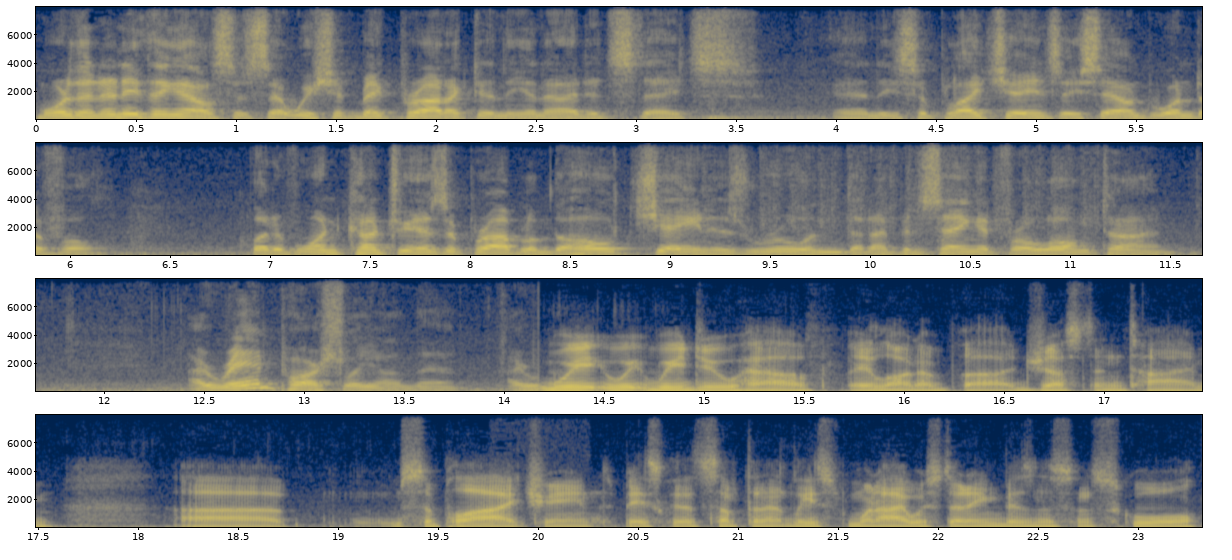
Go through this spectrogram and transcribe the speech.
more than anything else, it's that we should make product in the United States. And these supply chains, they sound wonderful. But if one country has a problem, the whole chain is ruined. And I've been saying it for a long time. I ran partially on that. I We, we, we do have a lot of uh, just in time uh, supply chains. Basically, that's something, at least when I was studying business in school,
